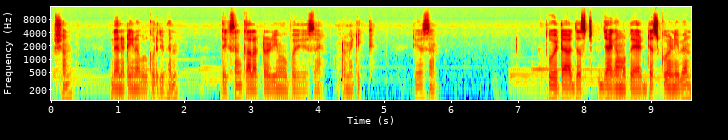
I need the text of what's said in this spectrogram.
অপশন দেন এটা ইনাবল করে দিবেন। দেখছেন কালারটা রিমুভ হয়ে গেছে অটোমেটিক ঠিক আছে? তো এটা জাস্ট জায়গা মতো অ্যাডজাস্ট করে নেবেন।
